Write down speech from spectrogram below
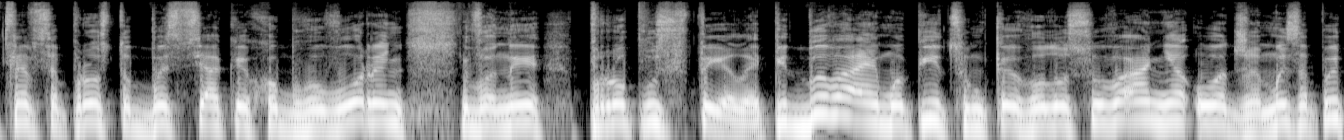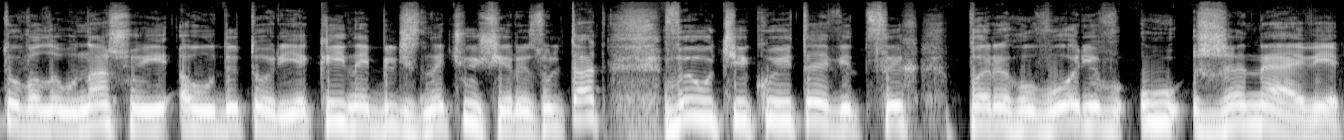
це все просто без всяких обговорень вони пропустили. Підбиваємо підсумки голосування. Отже, ми запитували у нашої аудиторії, який найбільш значущий результат ви очікуєте від цих переговорів у Женеві.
